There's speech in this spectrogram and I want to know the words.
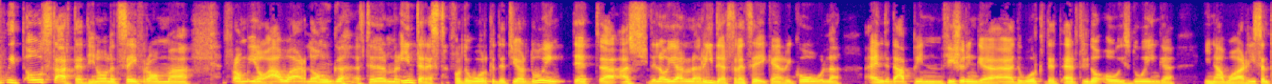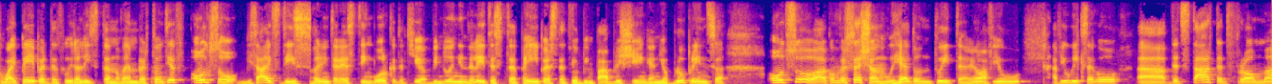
it all started, you know, let's say from from you know our long-term interest for the work that you are doing. That as the loyal readers, let's say, can recall ended up in featuring uh, uh, the work that R3.0 is doing uh, in our recent white paper that we released on November 20th. Also, besides this very interesting work that you have been doing in the latest uh, papers that you have been publishing and your blueprints, uh, also a conversation we had on Twitter, you know, a few a few weeks ago uh, that started from,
